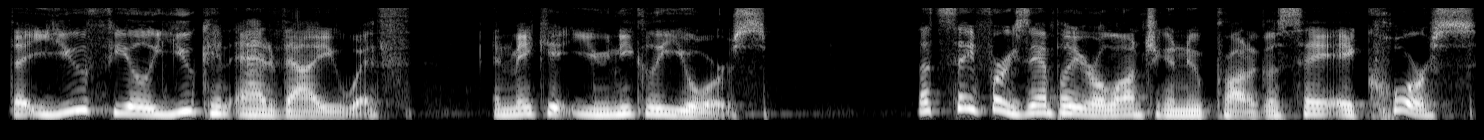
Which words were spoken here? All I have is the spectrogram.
that you feel you can add value with, and make it uniquely yours. Let's say, for example, you're launching a new product. Let's say a course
